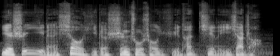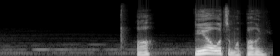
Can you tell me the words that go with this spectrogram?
也是一脸笑意的伸出手与他击了一下掌。啊，你要我怎么帮你？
